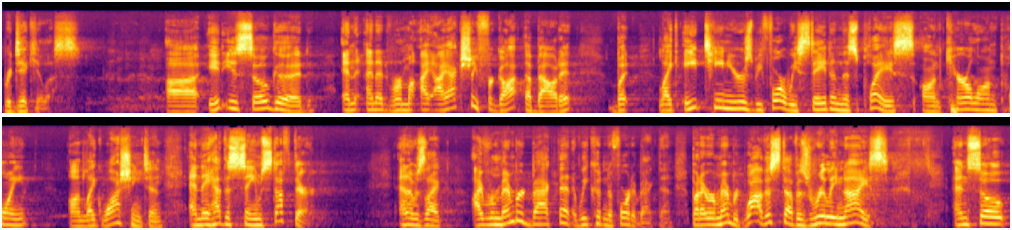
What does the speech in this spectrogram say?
ridiculous. Uh, it is so good. And, and rem- I, I actually forgot about it, but like 18 years before, we stayed in this place on Carillon Point on Lake Washington, and they had the same stuff there. And I was like, I remembered back then, we couldn't afford it back then, but I remembered, wow, this stuff is really nice. And so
